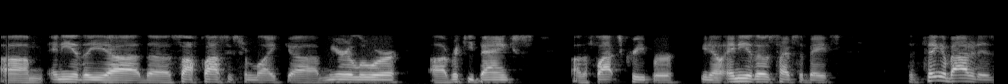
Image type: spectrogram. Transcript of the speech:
um, any of the uh, the soft plastics from like uh, MirrOlure, uh, Ricky Banks, uh, the Flats Creeper, you know, any of those types of baits. The thing about it is,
